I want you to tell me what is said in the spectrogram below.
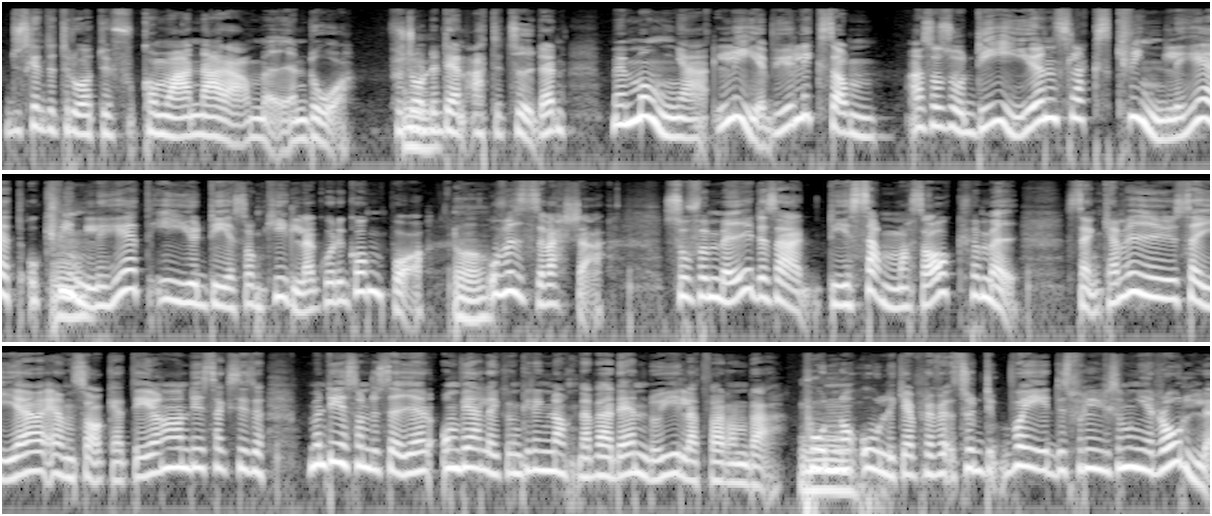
Du ska inte tro att du komma nära mig ändå. Förstår du den attityden? Men många lever ju liksom, alltså så, det är ju en slags kvinnlighet och kvinnlighet är ju det som killar går igång på. Och vice versa. Så för mig är det så här, det är samma sak för mig. Sen kan vi ju säga en sak att det, ja, det är sexistiskt. Men det som du säger, om vi alla gick omkring nakna, vi hade ändå gillat varandra. På mm. olika preferenser. Så det, vad är, det spelar liksom ingen roll.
